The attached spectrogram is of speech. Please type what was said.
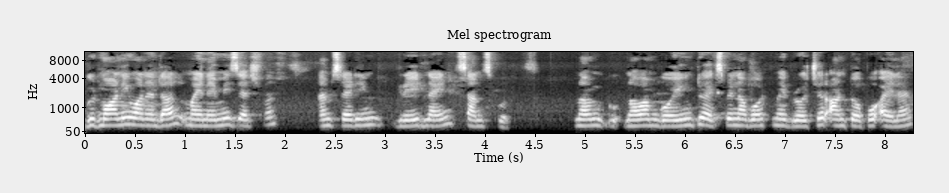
Good morning, one and all. My name is Yaswanth. I'm studying grade 9 Sun School. Now I'm, now I'm going to explain about my brochure on Topo Island.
